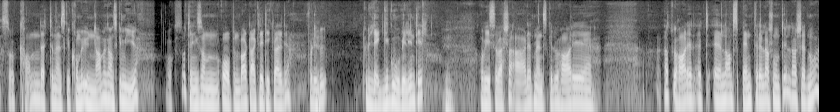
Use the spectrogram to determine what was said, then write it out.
så kan dette mennesket komme unna med ganske mye. Også ting som åpenbart er kritikkverdige. Fordi du, du legger godviljen til. Mm. Og vice versa. Er det et menneske du har i At du har et, et, en eller annen spent relasjon til, det har skjedd noe,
